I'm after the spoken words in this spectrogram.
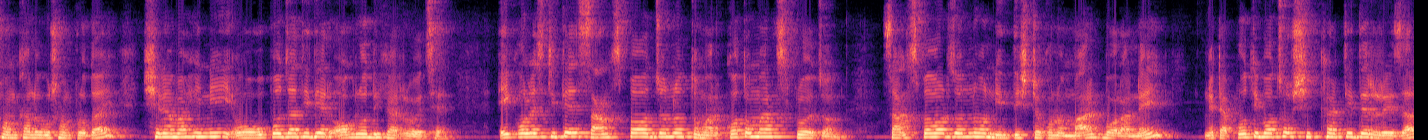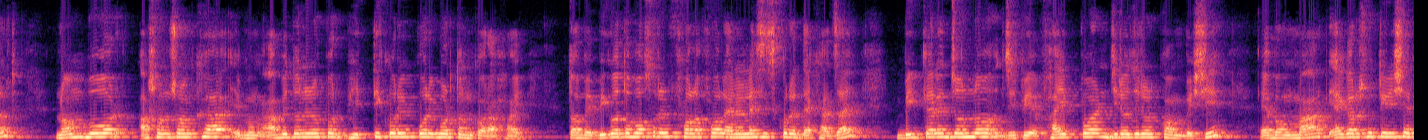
সংখ্যালঘু সম্প্রদায়, সেনাবাহিনী ও উপজাতিদের অগ্রাধিকার রয়েছে। এই কলেজটিতে চান্স পাওয়ার জন্য তোমার কত মার্কস প্রয়োজন? চান্স পাওয়ার জন্য নির্দিষ্ট কোনো মার্ক বলা নেই। এটা প্রতি বছর শিক্ষার্থীদের রেজাল্ট নম্বর, আসন সংখ্যা এবং আবেদনের উপর ভিত্তি করে পরিবর্তন করা হয়। তবে বিগত বছরের ফলাফল অ্যানালাইসিস করে দেখা যায়, বিজ্ঞানের জন্য জিপিএ ফাইভ পয়েন্ট জিরো জিরোর কম বেশি এবং মার্ক এগারোশো তিরিশের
